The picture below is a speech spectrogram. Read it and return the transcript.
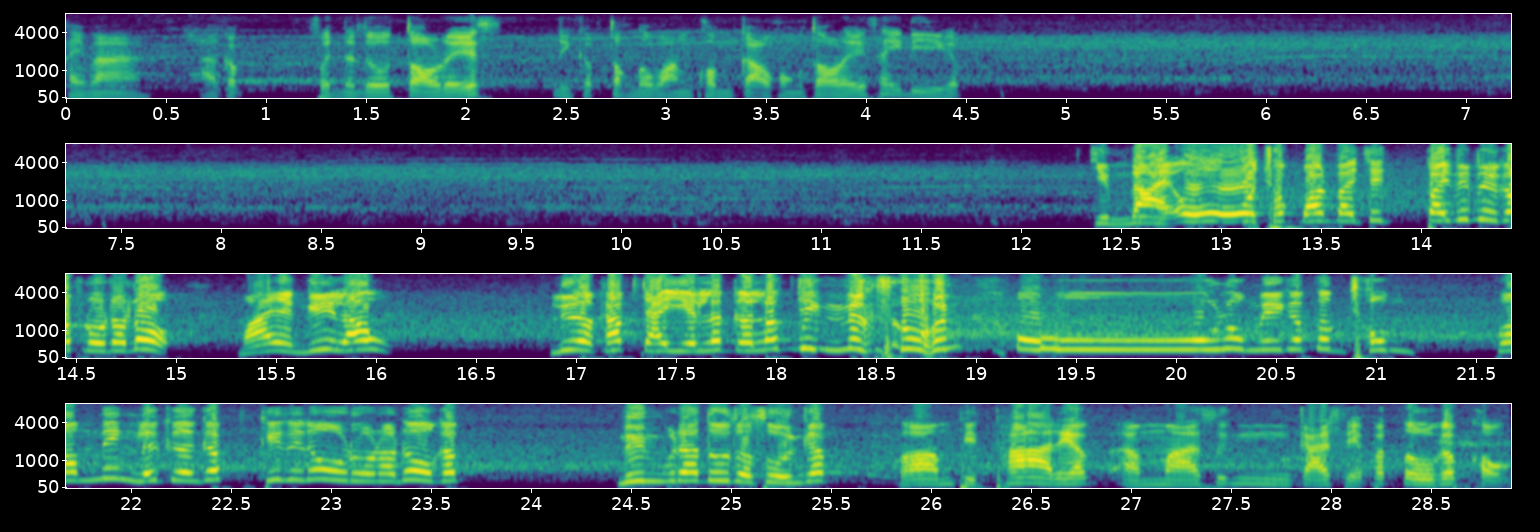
ให้มาหากับเฟรนันโดตอเรสนี่ครับต้องระวังความเก่าของตอเรสให้ดีครับจิ้มได้โอ้โอชกบอลไปไปดื้อๆครับโรนัลโดมาอย่างนี้แล้วเลือกครับใจเย็นเหลือเกินแล้วยิงหนึ่งศูนย์โอ้โหลูกนี้ครับต้องชมความนิ่งเหลือเกินครับคริสเตียโนโรนัลโดครับหนึ่งประตูต่อศูนย์ครับความผิดพลาดครับเอามาซึ่งการเสียประตูครับของ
